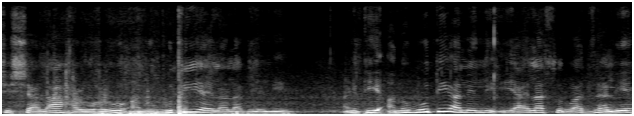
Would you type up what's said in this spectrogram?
शिष्याला हळूहळू अनुभूती यायला लागलेली आहे. आणि ती अनुभूती आलेली यायला सुरुवात झाली आहे.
